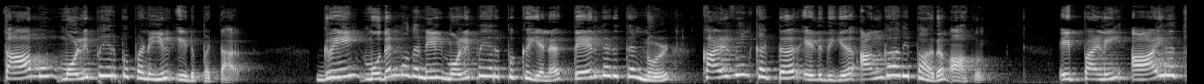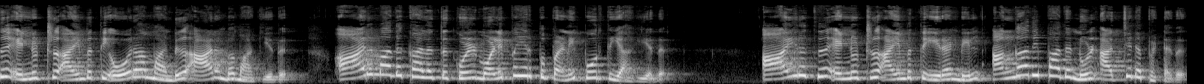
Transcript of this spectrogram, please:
தாமும் மொழிபெயர்ப்பு பணியில் ஈடுபட்டார். கிரீன் முதன் முதலில் மொழிபெயர்ப்புக்கு என தேர்ந்தெடுத்த நூல் கல்வின் கட்டர் எழுதிய அங்காதிபாதம் ஆகும். இப்பணி ஆயிரத்து எண்ணூற்று ஐம்பத்தி ஓராம் ஆண்டு ஆரம்பமாகியது. ஆறு மாத காலத்துக்குள் மொழிபெயர்ப்பு பணி பூர்த்தியாகியது. ஆயிரத்து எண்ணூற்று ஐம்பத்தி இரண்டில் அங்காதிப்பாத நூல் அச்சிடப்பட்டது.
